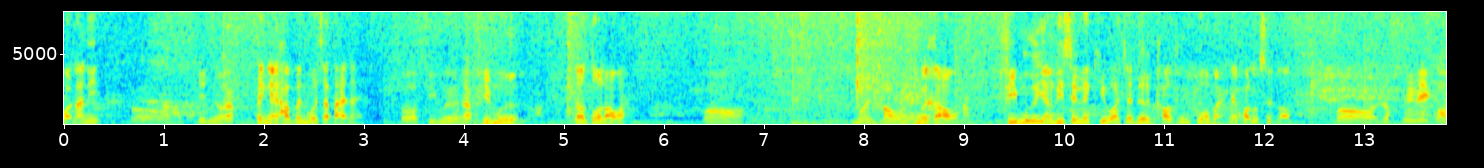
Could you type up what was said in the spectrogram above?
ก่อนหน้านี้ ก็เห็นอยู่ครับ เป็นไงครับเป็นมวยสไตล์ไหน ก็ฝีมือครับ ฝีมือ แล้วตัวเราอะก็มวยเข่าอะไรมวยเข่า ครับฝีมืออย่างดีเซเล็กคิดว่าจะเดินเข้าถึงตัวไหมในความรู้สึกเรา ก็ยกเรื่อยๆก็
